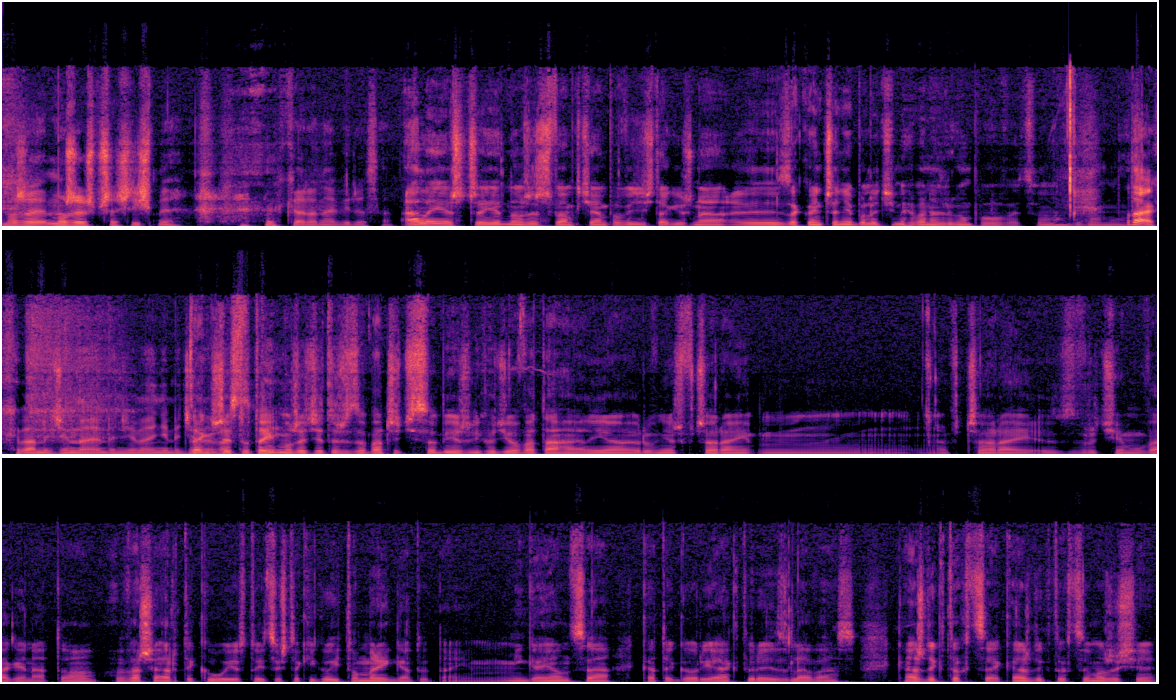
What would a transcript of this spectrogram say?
Może, może już przeszliśmy koronawirusa. Ale jeszcze jedną rzecz wam chciałem powiedzieć, tak już na y, zakończenie, bo lecimy chyba na drugą połowę, co? No tak, chyba będziemy, będziemy nie będziemy Także was tutaj możecie też zobaczyć sobie, jeżeli chodzi o Watachę. Ja również wczoraj, mm, wczoraj zwróciłem uwagę na to. Wasze artykuły, jest tutaj coś takiego i to mryga tutaj. Migająca kategoria, która jest dla was. Każdy, kto chce, każdy, kto chce, może się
